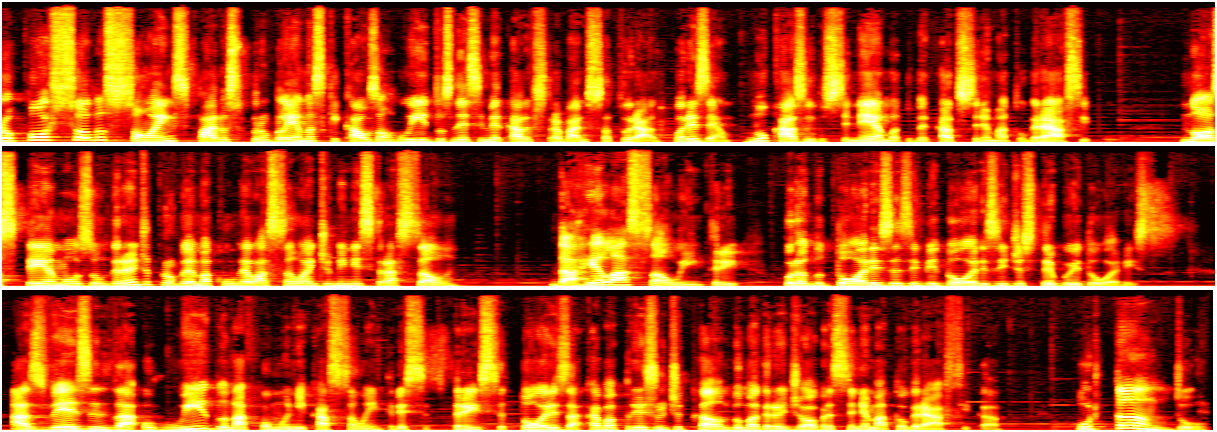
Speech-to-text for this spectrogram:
propor soluções para os problemas que causam ruídos nesse mercado de trabalho saturado. Por exemplo, no caso do cinema, do mercado cinematográfico, nós temos um grande problema com relação à administração da relação entre produtores, exibidores e distribuidores. Às vezes, o ruído na comunicação entre esses três setores acaba prejudicando uma grande obra cinematográfica. Portanto,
